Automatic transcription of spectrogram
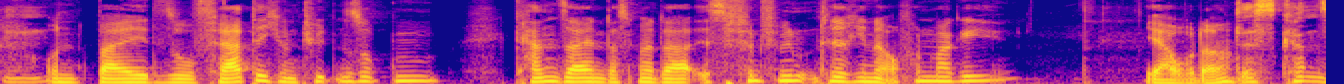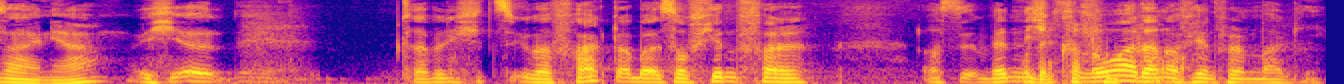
Mhm. Und bei so Fertig- und Tütensuppen kann sein, dass man da, ist fünf Minuten Terrine auch von Maggi? Ja, oder? Das kann sein, ja. Ich, äh, da bin ich jetzt überfragt, aber ist auf jeden Fall, aus, wenn nicht Knorr, dann auf jeden Fall Maggi.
